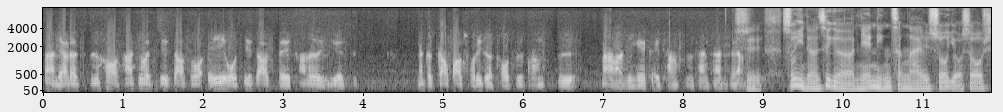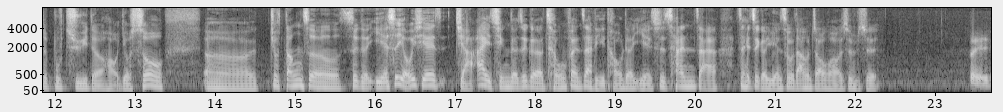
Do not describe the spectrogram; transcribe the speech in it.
那聊了之后，他就会介绍说，哎，我介绍谁，他的月是那个高报酬率的投资方式，那你也可以尝试看看这样。是，所以呢，这个年龄层来说，有时候是不拘的哈，有时候，呃，就当着这个也是有一些假爱情的这个成分在里头的，也是掺杂在这个元素当中哦，是不是？对，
